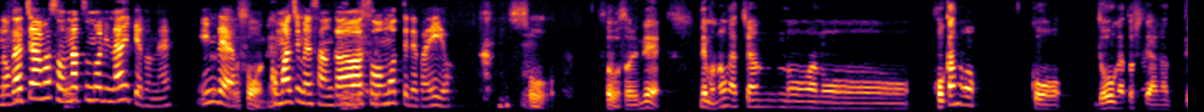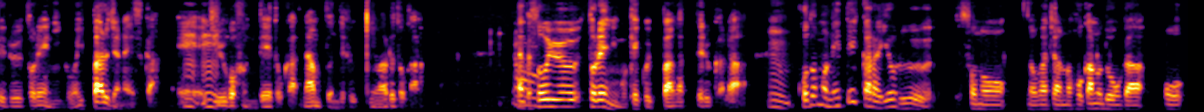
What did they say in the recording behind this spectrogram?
のがちゃんはそんなつもりないけどね。いいんだよ。そうね小。真面目さん側はそう思ってればいいよ。そう。そう、それで、でも、のがちゃんの、あのー他の、こう、動画として上がってるトレーニングもいっぱいあるじゃないですか。えーうんうん15分でとか、何分で腹筋割るとか。なんかそういうトレーニングも結構いっぱい上がってるから、うん。子供寝てから夜、その、のがちゃんの他の動画を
